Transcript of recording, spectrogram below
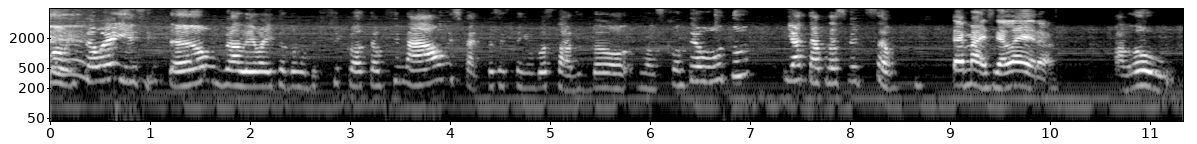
Bom, então é isso. Então, valeu aí todo mundo que ficou até o final. Espero que vocês tenham gostado do nosso conteúdo. E até a próxima edição. Até mais, galera. Falou!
